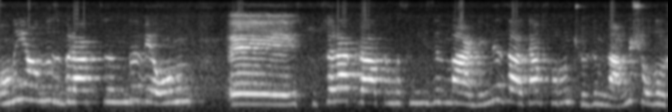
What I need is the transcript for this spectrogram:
onu yalnız bıraktığında ve onun e, susarak rahatlamasına izin verdiğinde zaten sorun çözümlenmiş olur.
